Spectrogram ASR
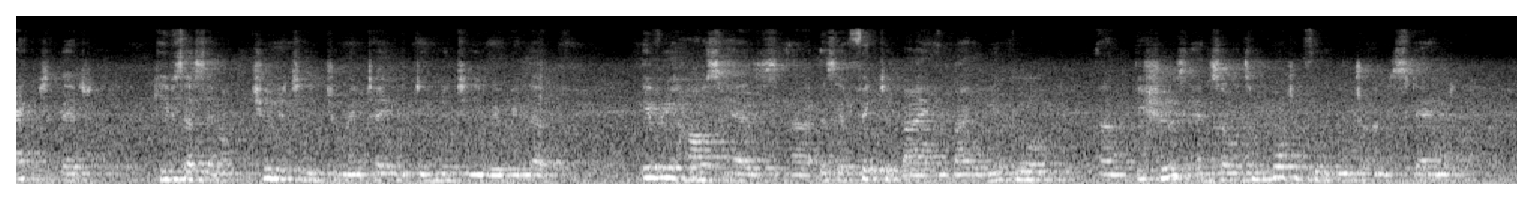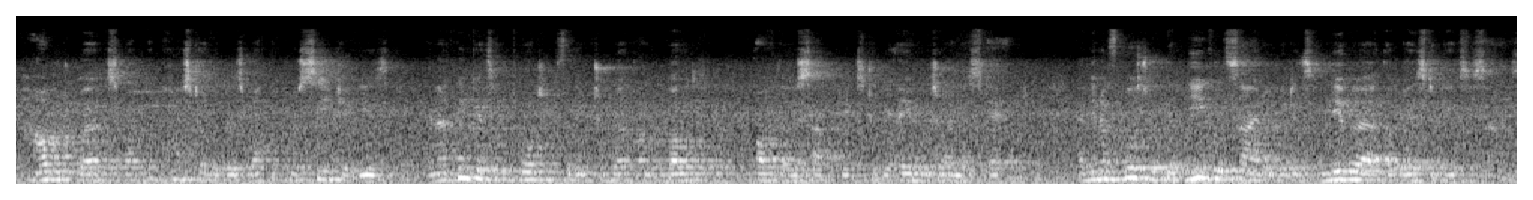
act that gives us an opportunity to maintain the dignity where we live. Every house has, uh, is affected by environmental um, issues and so it's important for you to understand how it works, what the cost of it is, what the procedure is and I think it's important for them to work on both of those subjects to be able to understand. And then of course with the legal side of it, it's never a wasted exercise.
